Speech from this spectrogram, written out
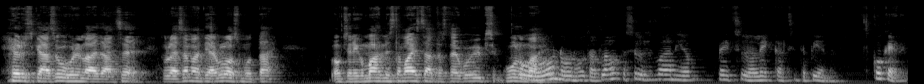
hörskää suuhuni laita, että se tulee saman tien ulos, mutta onko se niinku mahdollista maistaa tuosta joku yksi kulma? On, on. Otat lautasella vaan ja peitsillä leikkaat sitä pienen. Kokeile.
